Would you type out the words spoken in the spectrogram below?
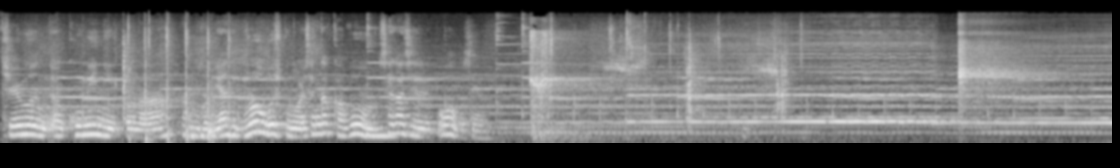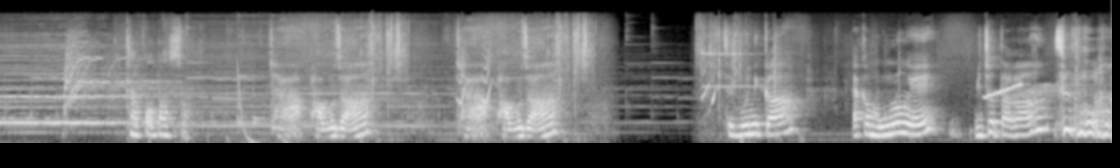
질문 어, 고민이 있거나 한번 얘한테 물어보고 싶은 걸 생각하고 세 가지를 뽑아보세요. 자 뽑았어 자 봐보자. 자 봐보자. 지금 보니까 약간 몽롱해. 미쳤다가 슬퍼. 아니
